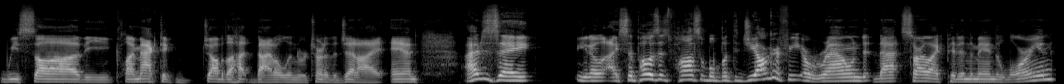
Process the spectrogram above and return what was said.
we saw the climactic Jabba the Hutt battle in Return of the Jedi. And I have to say, you know, I suppose it's possible, but the geography around that Sarlacc pit in The Mandalorian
